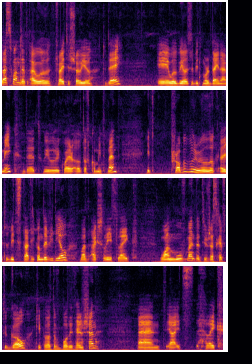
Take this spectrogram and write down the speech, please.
last one that I will try to show you today uh, will be a little bit more dynamic that will require a lot of commitment. It probably will look a little bit static on the video but actually it's like one movement that you just have to go keep a lot of body tension. And yeah it's like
